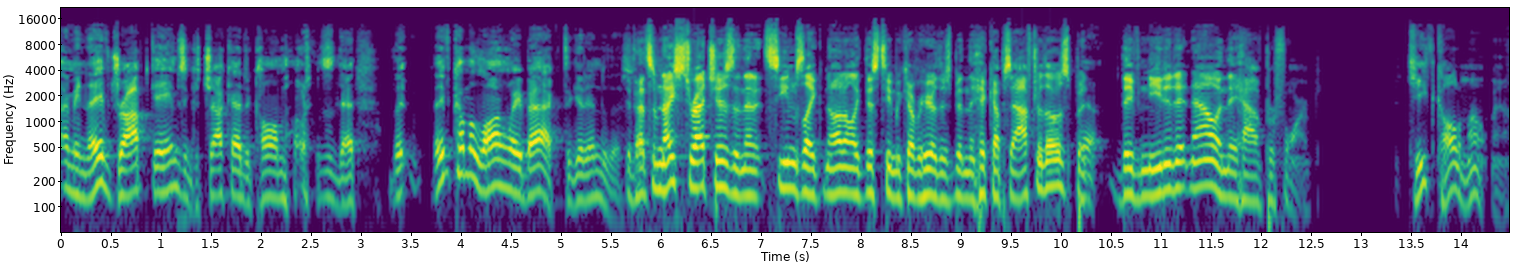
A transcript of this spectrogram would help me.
I mean, they've dropped games, and Tkachuk had to call them out as dead. They, they've come a long way back to get into this. They've had some nice stretches, and then it seems like not only this team we cover here, there's been the hiccups after those, but Yeah. they've needed it now, and they have performed. Keith called them out, man.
